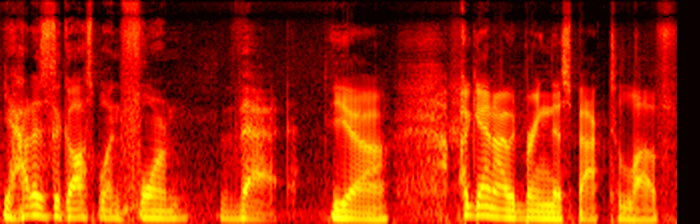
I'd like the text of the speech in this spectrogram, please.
Yeah, how does the gospel inform that? Yeah. Again, I would bring this back to love,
